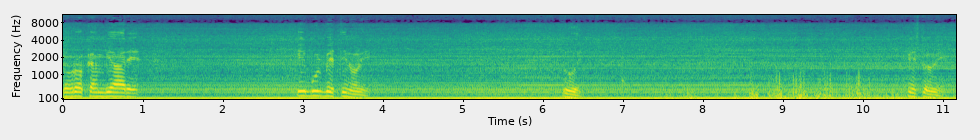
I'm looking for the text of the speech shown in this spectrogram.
dovrò cambiare il bulbettino lì. Lui. Questo qui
